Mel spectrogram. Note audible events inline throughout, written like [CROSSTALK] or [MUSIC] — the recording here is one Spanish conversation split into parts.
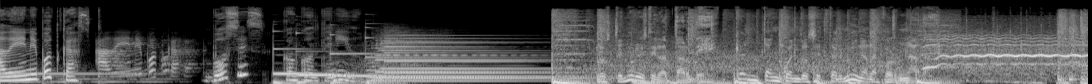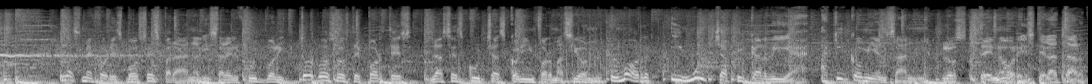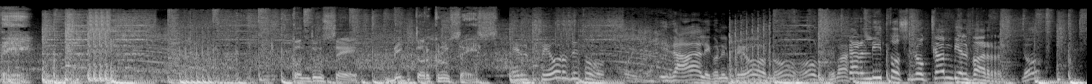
ADN Podcast. ADN Podcast. Voces con contenido. Los tenores de la tarde cantan cuando se termina la jornada. Las mejores voces para analizar el fútbol y todos los deportes las escuchas con información, humor y mucha picardía. Aquí comienzan los tenores de la tarde. Conduce Víctor Cruces. El peor de todos. Y dale, con el peor, ¿no? Hombre, va. Carlitos no cambia el bar. ¿No?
